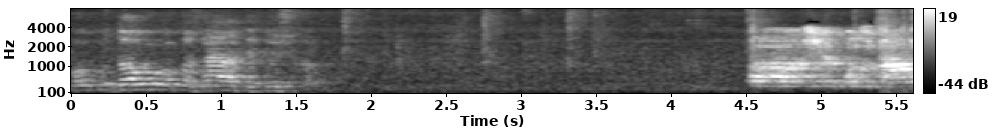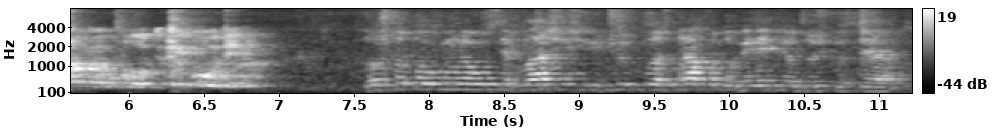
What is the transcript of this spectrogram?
Колку долго го познавате Душко? а, се познаваме околу 3 години. Зошто толку многу се тоа страхот да чувствуваш страх од Душко Стојановски?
